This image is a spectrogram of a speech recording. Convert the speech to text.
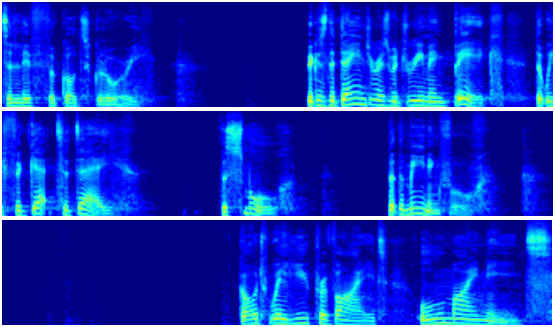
to live for God's glory. Because the danger is we're dreaming big that we forget today the small, but the meaningful. God, will you provide all my needs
